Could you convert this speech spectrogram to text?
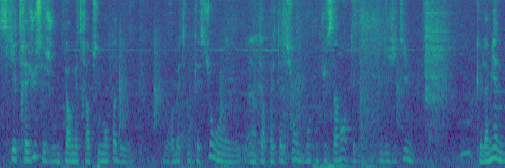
Ce qui est très juste, et je ne me permettrai absolument pas de, remettre en question euh, l'interprétation beaucoup plus savante et beaucoup plus légitime que la mienne,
